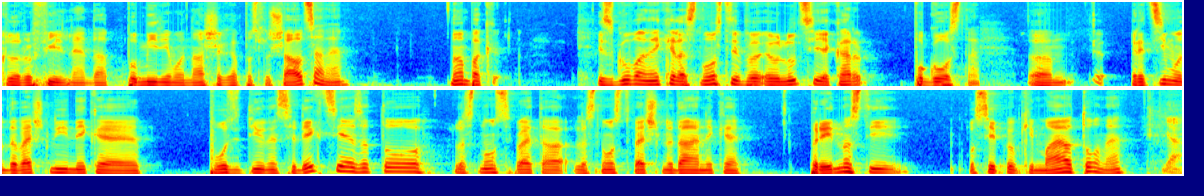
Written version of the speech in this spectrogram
klorofil, ne, da pomirimo našega poslušalca. Ne? No, ampak izguba neke lastnosti v evoluciji je kar pogosta. Um, recimo, da več ni neke pozitivne selekcije za to lastnost, se pravi, ta lastnost več ne daje neke prednosti osebam, ki imajo to. Ne? Ja,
